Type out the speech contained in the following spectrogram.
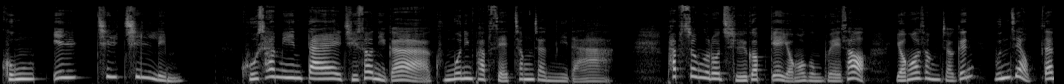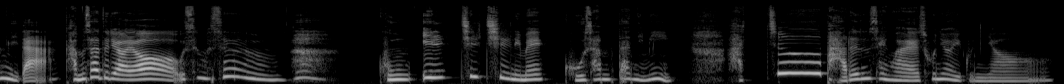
0177님. 고3인 딸 지선이가 굿모닝 팝스 애청자입니다. 팝송으로 즐겁게 영어 공부해서 영어 성적은 문제 없답니다. 감사드려요. 웃음 웃음. 0177님의 고3 따님이 아주 바른 생활 소녀이군요.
